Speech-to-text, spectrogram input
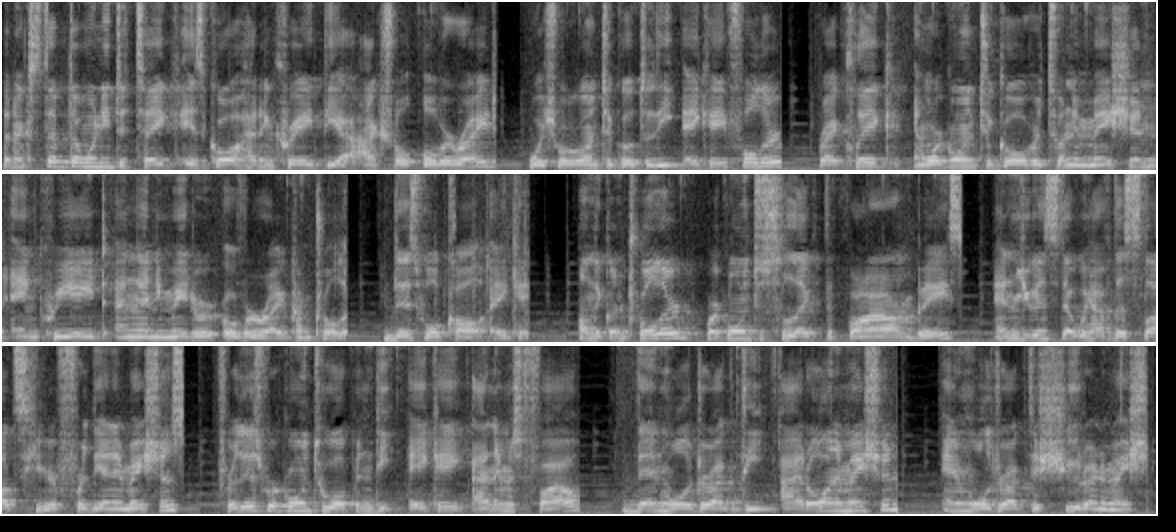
The next step that we need to take is go ahead and create the actual override, which we're going to go to the AK folder, right click, and we're going to go over to animation and create an animator override controller. This will call AK. On the controller, we're going to select the firearm base, and you can see that we have the slots here for the animations. For this, we're going to open the AK anims file, then we'll drag the idle animation, and we'll drag the shoot animation.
